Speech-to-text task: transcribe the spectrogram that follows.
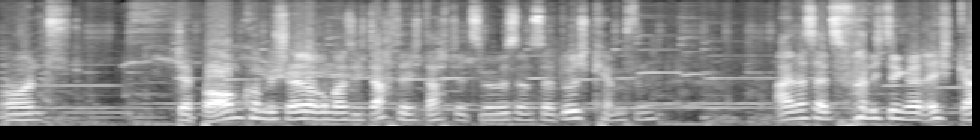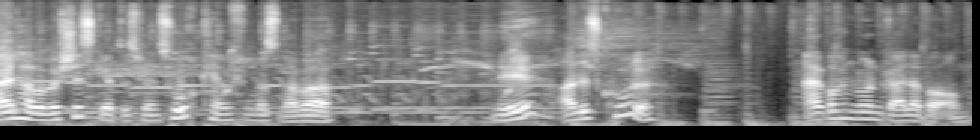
Und der Baum kommt schneller rum, als ich dachte. Ich dachte jetzt, wir müssen uns da durchkämpfen. Einerseits fand ich den gerade echt geil, habe aber Schiss gehabt, dass wir uns hochkämpfen müssen, aber... Nee, alles cool. Einfach nur ein geiler Baum.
